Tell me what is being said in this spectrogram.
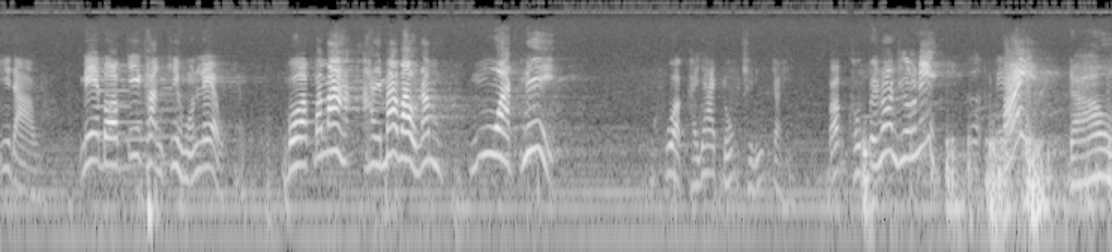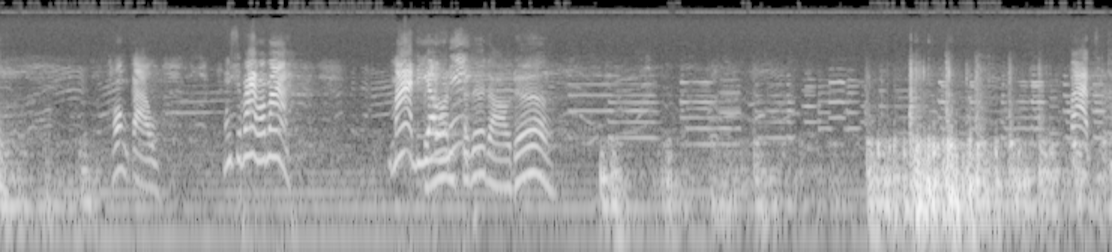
อีดาวเมบอกกี่ครั้งกี่หนแล้วบอกมามาให้มาเว้านำงวดนี่พวกขยะจุกฉินใจบอกเขาไปนอนเดี๋ยวนี้ไปดาวห้องเก่ามึงสิมาบ่มา มาเดียวไปนอนนี้ซะเด้อดาวเด้อป้าสิโท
